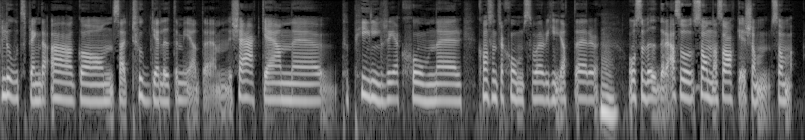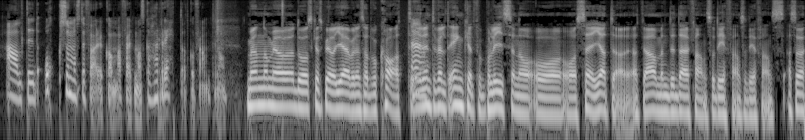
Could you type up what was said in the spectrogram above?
blodsprängda ögon, så här, tuggar lite med eh, käken, eh, pupillreaktioner, koncentrationssvårigheter mm. Mm. och så vidare. Alltså sådana saker som, som alltid också måste förekomma för att man ska ha rätt att gå fram till någon. Men om jag då ska spela djävulens advokat, ja. är det inte väldigt enkelt för polisen att, att, att säga att, att ja, men det där fanns och det fanns och det fanns? Alltså,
